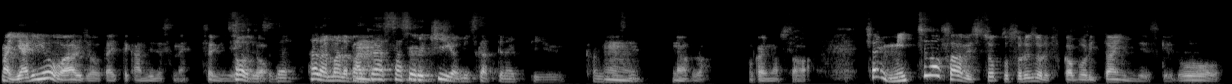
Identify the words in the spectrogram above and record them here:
まあ、やりようはある状態って感じですね。そういう意味でそうですね。ただまだ爆発させるキーが見つかってないっていう感じですね。うん、なるほど。わかりました。ちなみに3つのサービスちょっとそれぞれ深掘りたいんですけど、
